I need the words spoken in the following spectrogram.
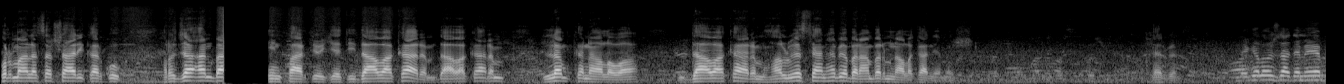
کوڕمان لەسەر شاری کەرکک ڕجا ئەنبا این پارتیۆکێتی داواکارم داواکارم لەم کەناڵەوە داواکارم هەڵوێستیان هەبێ بەرامبەر مناڵەکان ئێمەش خێر بێن. لەگەڵەوەشدا دەمەوێت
